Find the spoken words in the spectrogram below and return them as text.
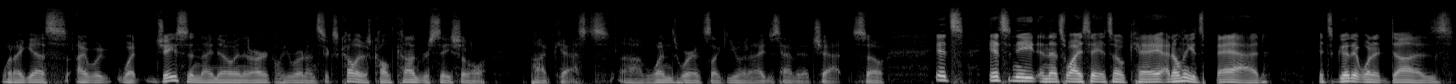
what I guess I would what Jason I know in an article he wrote on Six Colors called conversational podcasts. Uh, ones where it's like you and I just having a chat. So it's it's neat, and that's why I say it's okay. I don't think it's bad. It's good at what it does.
